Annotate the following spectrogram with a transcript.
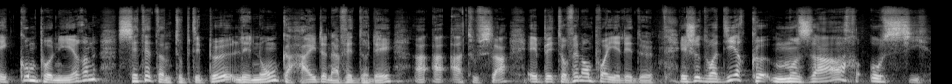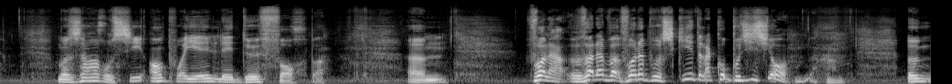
et Componieren. C'était un tout petit peu les noms que Haydn avait donnés à, à, à tout cela. Et Beethoven employait les deux. Et je dois dire que Mozart aussi. Mozart aussi employait les deux formes. Euh, voilà, voilà, voilà pour ce qui est de la composition. Euh,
